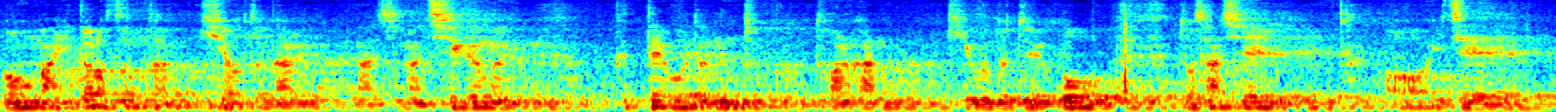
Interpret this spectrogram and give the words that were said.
너무 많이 떨었었던 기억도 날, 나지만 지금은 그때보다는 조금 덜한 기분도 들고 또 사실 어, 이제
